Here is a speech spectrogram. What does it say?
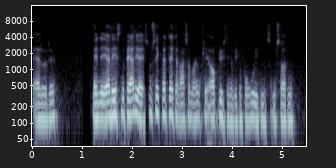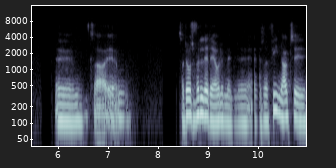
er du det? Men øh, jeg læste den færdig, og jeg synes ikke, at der var så mange flere oplysninger, vi kunne bruge i den som sådan. Øh, så, øh, så det var selvfølgelig lidt ærgerligt, men øh, altså fint nok til,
